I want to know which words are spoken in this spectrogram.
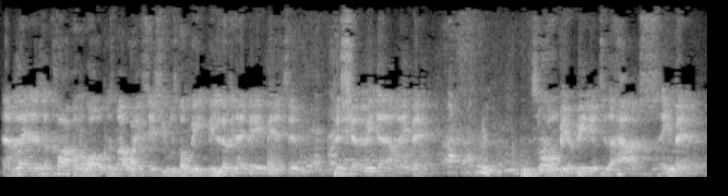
And I'm glad there's a clock on the wall because my wife said she was going to be, be looking at me, amen, to, to shut me down, amen. So we're going to be obedient to the house, amen.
